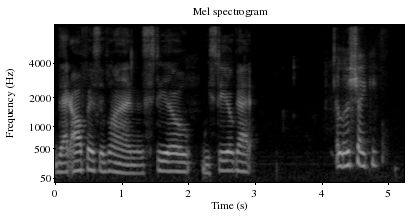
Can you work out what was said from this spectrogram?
that offensive line is still we still got A little shaky.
